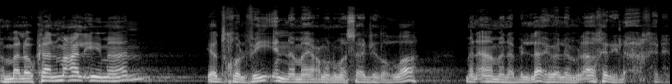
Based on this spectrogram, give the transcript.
أما لو كان مع الإيمان يدخل فيه إنما يعمر مساجد الله من آمن بالله واليوم الآخر إلى آخره.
